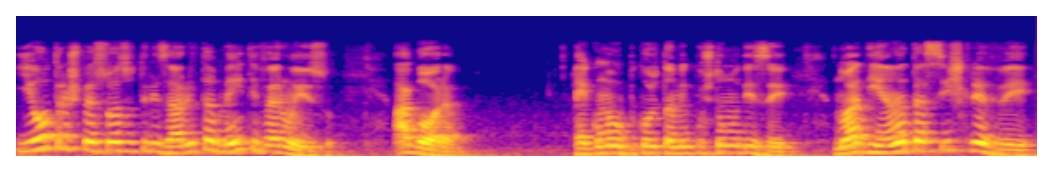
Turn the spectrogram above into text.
e outras pessoas utilizaram e também tiveram isso. Agora, é como eu também costumo dizer, não adianta se inscrever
